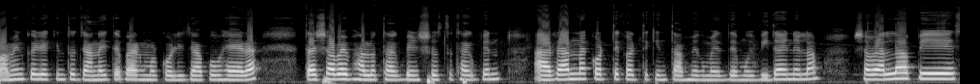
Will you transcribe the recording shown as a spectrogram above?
কমেন্ট করে কিন্তু জানাইতে পারেন মোর কলিজা আপু, ভাইয়েরা। তাই সবাই ভালো থাকবেন, সুস্থ থাকবেন। আর রান্না করতে করতে কিন্তু আমি মুই বিদায় নিলাম। সবাই আল্লাহ হাফেজ।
